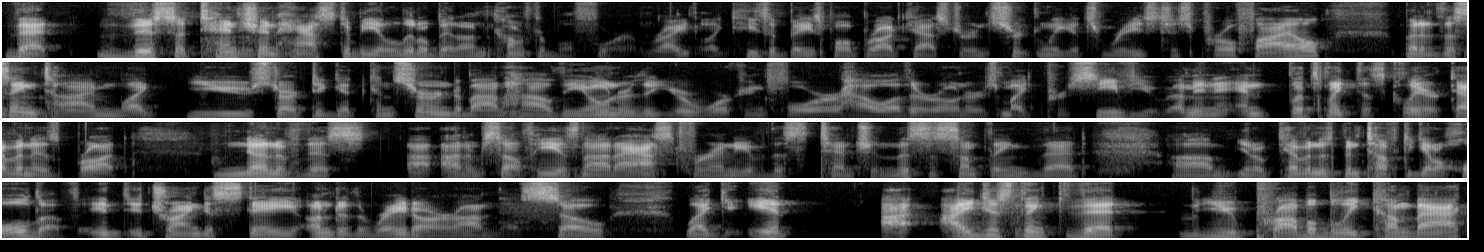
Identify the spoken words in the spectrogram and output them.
that this attention has to be a little bit uncomfortable for him, right? Like he's a baseball broadcaster and certainly it's raised his profile, but at the same time, like you start to get concerned about how the owner that you're working for, how other owners might perceive you. I mean, and let's make this clear, Kevin has brought none of this on himself. He has not asked for any of this attention. This is something that, um, you know, Kevin has been tough to get a hold of in, in trying to stay under the radar on this. So, like it, I, I just think that you probably come back.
